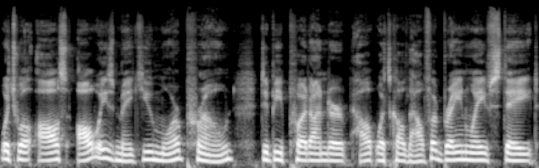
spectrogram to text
which will also always make you more prone to be put under what's called alpha brainwave state,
